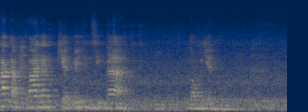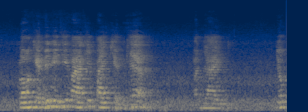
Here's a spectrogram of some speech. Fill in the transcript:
ถ้ากลับไปบ้านถ้าเขียนไม่ถึงสิบหน้า ลองเขียนดูลองเขียนไม่มีที่มาที่ไปเขียนแค่บรรยายยก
